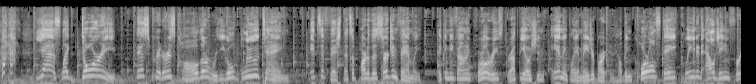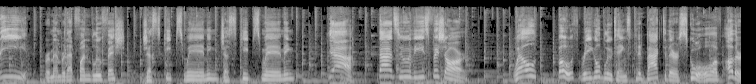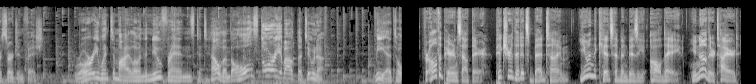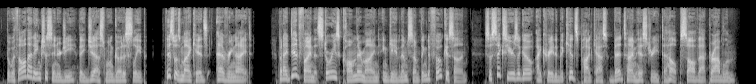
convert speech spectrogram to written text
yes, like Dory. This critter is called a regal blue tang. It's a fish that's a part of the surgeon family. They can be found in coral reefs throughout the ocean, and they play a major part in helping coral stay clean and algae free. Remember that fun blue fish? Just keep swimming, just keep swimming. Yeah, that's who these fish are. Well, both regal blue tangs headed back to their school of other surgeon fish. Rory went to Milo and the new friends to tell them the whole story about the tuna. Mia told For all the parents out there, picture that it's bedtime. You and the kids have been busy all day. You know they're tired, but with all that anxious energy, they just won't go to sleep. This was my kids every night. But I did find that stories calmed their mind and gave them something to focus on. So, six years ago, I created the kids' podcast, Bedtime History, to help solve that problem.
